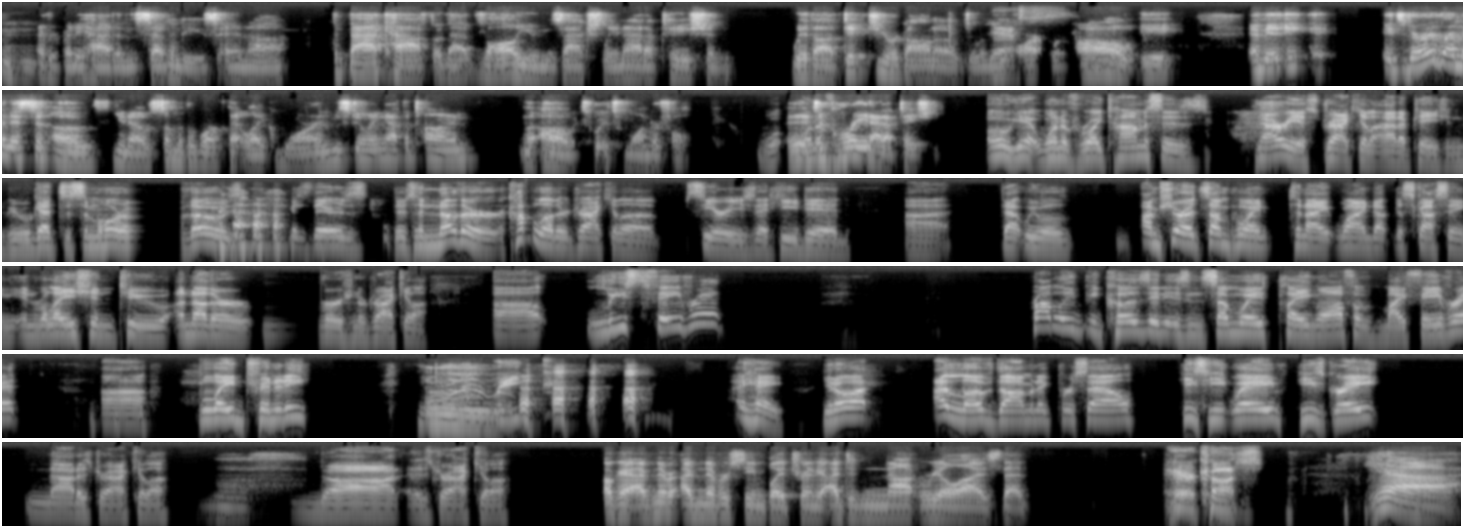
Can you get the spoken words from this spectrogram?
Mhm. everybody had in the '70s, and uh, the back half of that volume is actually an adaptation with uh, Dick Giordano doing Yes. the artwork. Oh, it, I mean, it, it, it's very reminiscent of you know some of the work that like Warren was doing at the time. Oh, it's it's wonderful. It's a of- great adaptation. oh yeah, one of Roy Thomas's various Dracula adaptations. We will get to some more of those because there's there's another a couple other Dracula series that he did uh, that we will I'm sure at some point tonight wind up discussing in relation to another version of Dracula. Uh, least favorite probably because it is in some ways playing off of my favorite uh Blade Trinity. Great. hey, you know what? I love Dominic Purcell. He's Heat Wave. He's great. Not as Dracula. Not as Dracula. okay, I've never I've never seen Blade Trinity. I did not realize that. Haircuts. Yeah.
